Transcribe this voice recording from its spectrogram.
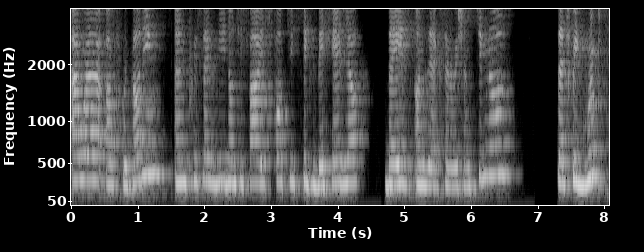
hour of recordings and precisely identified 46 behavior based on the acceleration signals that we grouped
